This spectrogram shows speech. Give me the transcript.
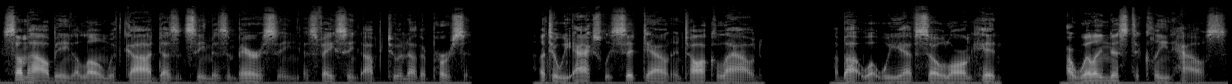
Somehow being alone with God doesn't seem as embarrassing as facing up to another person until we actually sit down and talk aloud about what we have so long hidden. Our willingness to clean house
